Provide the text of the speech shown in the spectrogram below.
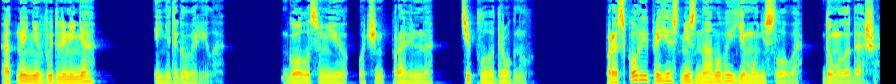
Отныне вы для меня и не договорила. Голос у нее очень правильно, тепло дрогнул. Про скорый приезд Незнамовой ему ни слова, думала Даша.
